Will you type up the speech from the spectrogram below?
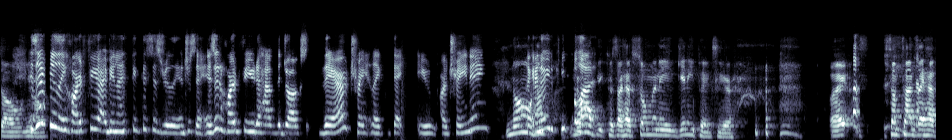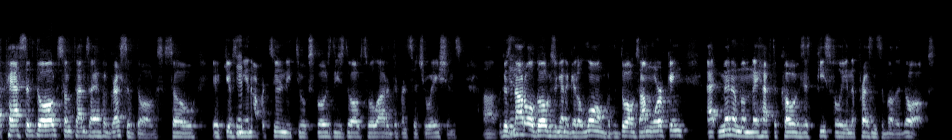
So you Is know, it really hard for you? I mean, I think this is really interesting. Is it hard for you to have the dogs there, train like that you are training? no, Like I know you keep a no, lot. because I have so many guinea pigs here. right? Sometimes I have passive dogs, sometimes I have aggressive dogs. So it gives me an opportunity to expose these dogs to a lot of different situations. Uh, because Yeah. not all dogs are going to get along, but the dogs I'm working, at minimum, they have to coexist peacefully in the presence of other dogs.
